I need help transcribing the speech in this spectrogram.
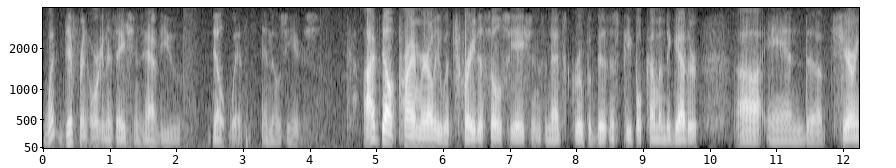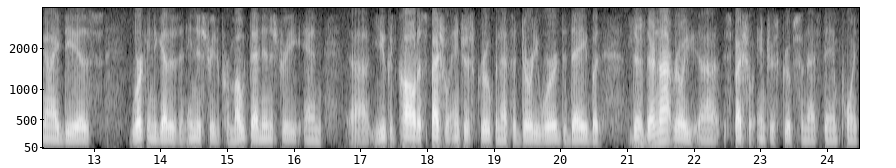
what different organizations have you dealt with in those years? I've dealt primarily with trade associations, and that's a group of business people coming together uh, and uh, sharing ideas, working together as an industry to promote that industry. And uh, you could call it a special interest group, and that's a dirty word today, but they're, they're not really uh, special interest groups from that standpoint.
